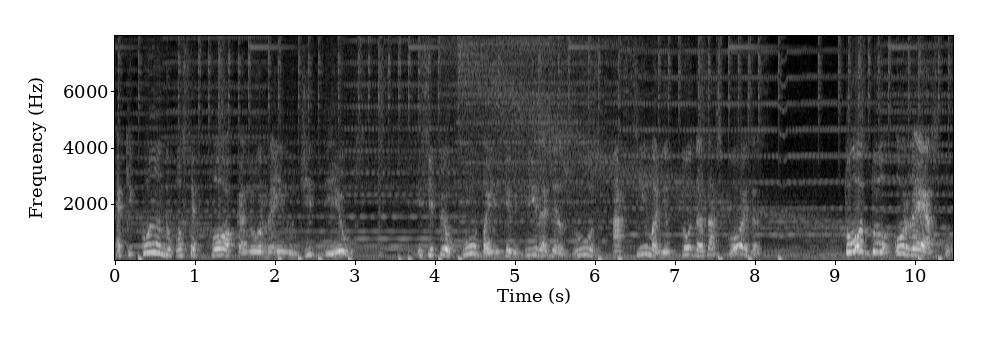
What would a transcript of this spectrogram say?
é que quando você foca no reino de Deus e se preocupa em servir a Jesus acima de todas as coisas, todo o resto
